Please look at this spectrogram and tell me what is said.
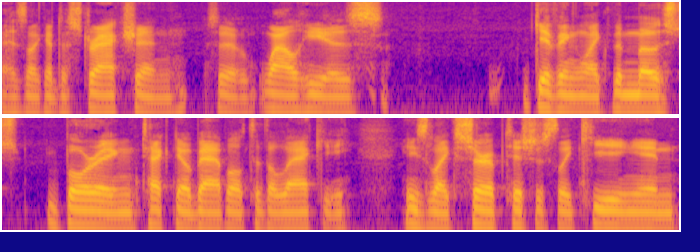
as like a distraction. So while he is giving like the most boring techno babble to the lackey, he's like surreptitiously keying in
